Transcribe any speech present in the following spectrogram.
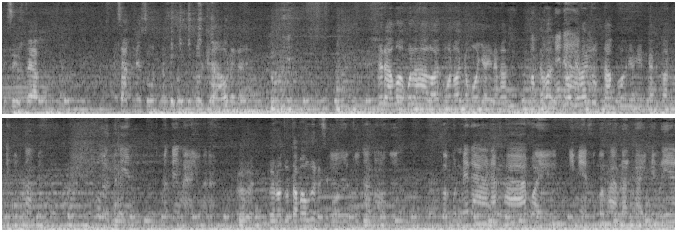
ไปซื้อแฟบซักในซุดน่ะชุดขาวนั่นน่ะแม่ดามอบคนละห้าร้อยหมอน้อยกับหมอใหญ่นะครับแต่ว่าเดี๋ยวเดี๋ยวให้รูปตับเพราะเดี๋ยวเห็นกันก่อนไอ้ตุ๊กตาเป็นเพื่อนมันเนี่ยมันแต่งหนาอยู่ขนาดเออเออเราจุดตับเอาเงินหน่อยสิเอบอกอตุ๊กตาต้องเอาเงินขอบคุณแม่ดานะคะปล่อยอีเมลสุขภาพร่างกายแข็งแรง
